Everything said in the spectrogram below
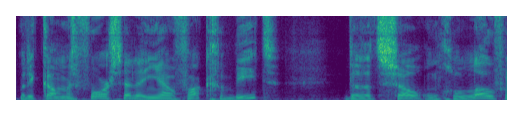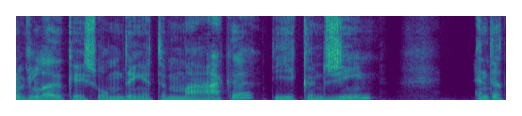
Want ik kan me voorstellen in jouw vakgebied dat het zo ongelooflijk leuk is om dingen te maken die je kunt zien. En dat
